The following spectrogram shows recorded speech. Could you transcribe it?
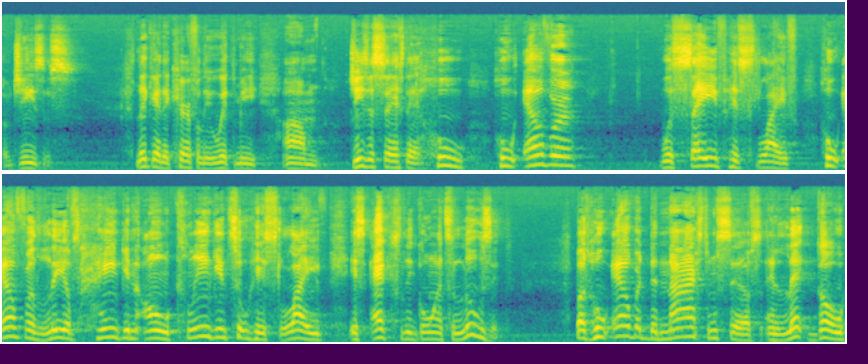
of Jesus. Look at it carefully with me. Um, Jesus says that who whoever will save his life, whoever lives hanging on, clinging to his life, is actually going to lose it. But whoever denies themselves and let go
